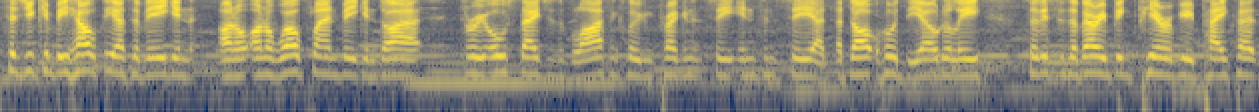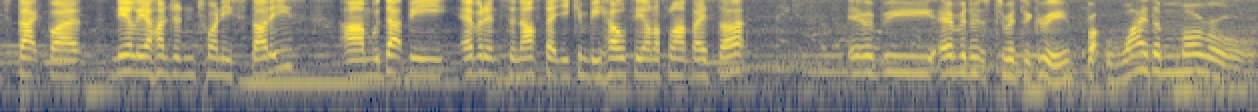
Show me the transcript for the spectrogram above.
Says you can be healthy as a vegan on a, on a well-planned vegan diet through all stages of life, including pregnancy, infancy, adulthood, the elderly. So this is a very big peer-reviewed paper. It's backed by nearly 120 studies. Um, would that be evidence enough that you can be healthy on a plant-based diet? It would be evidence to a degree, but why the moral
